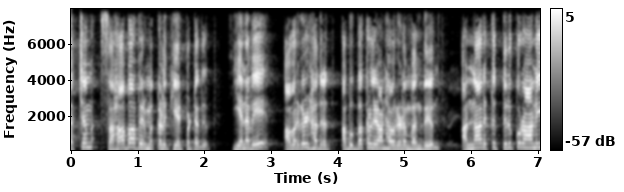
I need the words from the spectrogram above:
அச்சம் சஹாபா பெருமக்களுக்கு ஏற்பட்டது. எனவே அவர்கள் ஹதரத் அபு பக்ரான் அவர்களிடம் வந்து அன்னாருக்கு திருக்குரானை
